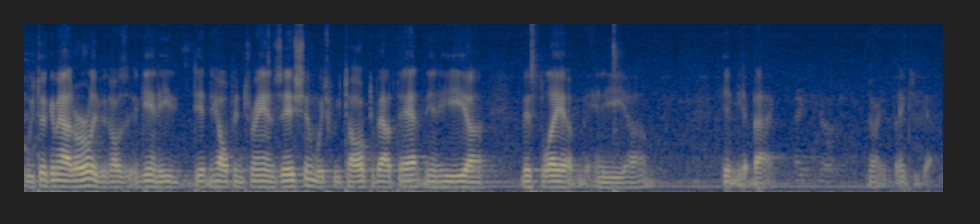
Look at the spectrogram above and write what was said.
we took him out early because, again, he didn't help in transition, which we talked about that. And then he uh, missed layup and he uh, didn't get back. Thank you, Coach. All right, thank you, guys.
